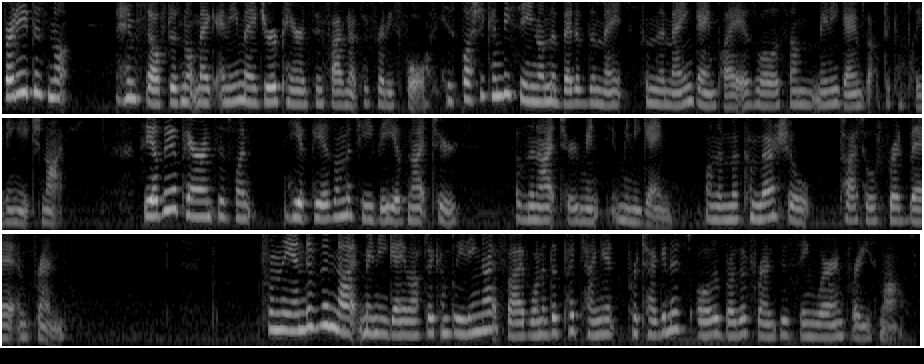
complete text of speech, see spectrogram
Freddy does not himself does not make any major appearance in Five Nights at Freddy's 4. His plushie can be seen on the bed of the main from the main gameplay as well as some mini games up to completing each night. The other appearance is when he appears on the TV of night 2 of the night 2 min- mini game on the commercial titled Fredbear and Friends. From the end of the night minigame after completing night 5, one of the protagonist's older brother friends is seen wearing Freddy's mask.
